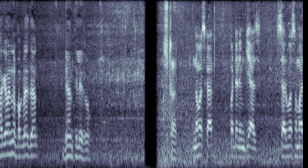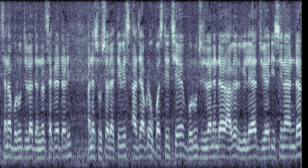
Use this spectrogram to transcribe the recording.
આગેવાનના પગલાં ધ્યાનથી લેશો નમસ્કાર. પટેલ ઇમ્તિયાઝ. સર્વ સમાજ સેના ભરૂચ જિલ્લા જનરલ સેક્રેટરી અને સોશિયલ એક્ટિવિસ્ટ. આજે આપણે ઉપસ્થિત છીએ ભરૂચ જિલ્લાની અંદર આવેલ વિલાયત જીઆઈડીસીના અંદર.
